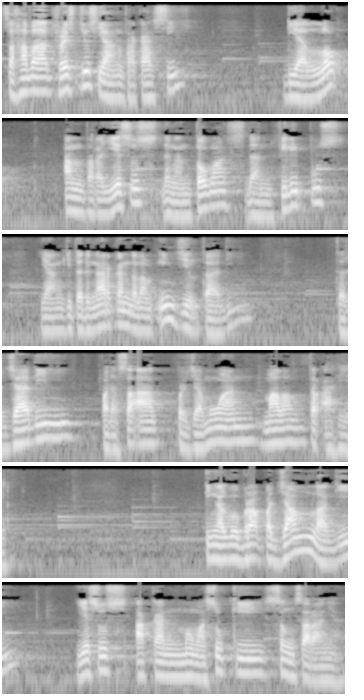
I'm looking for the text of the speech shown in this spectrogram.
Sahabat Fresh Juice yang terkasih, dialog antara Yesus dengan Thomas dan Filipus yang kita dengarkan dalam Injil tadi terjadi pada saat perjamuan malam terakhir. Tinggal beberapa jam lagi Yesus akan memasuki sengsaranya.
